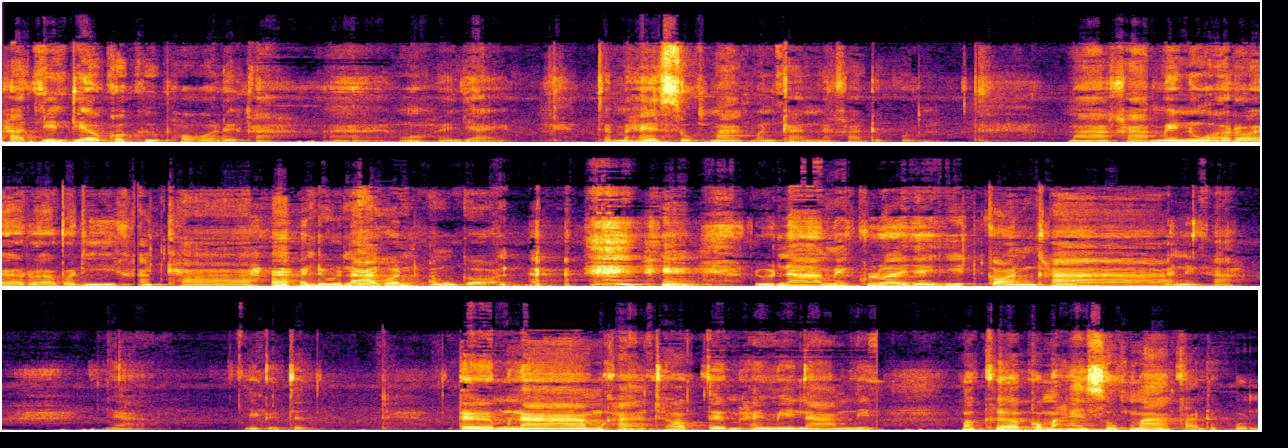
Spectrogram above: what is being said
ผัดนิดเดียวก็คือพอเลยค่ะอ่าหัวใหญ่ จะไม่ให้สุกมากเหมือนกันนะคะ ทุกคนมาค่ะ เมนูอร่อยอร่อยวันนี้ค่ะค่ะ ดูหน้าคนทำก่อน ดูหน้าไม่ครัวยายอิทก่อนค่ะนี่ค่ะเนี่ยนี่ก็จะเติมน้ำค่ะ ชอบเติมให้มีน้ำนิดมะเขือก็ไม่ให้สุกมากค่ะทุกคน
